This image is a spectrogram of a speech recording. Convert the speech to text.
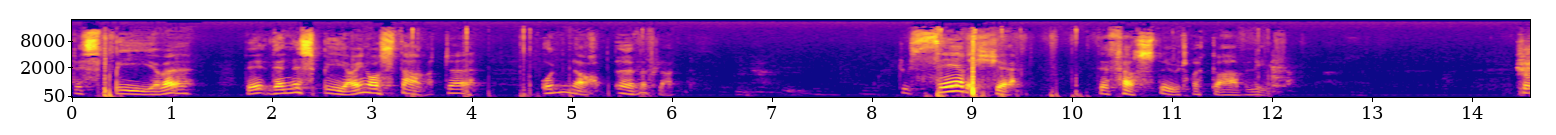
Det spirer det, Denne spiringa starter under overflaten. Du ser ikke det første uttrykket av liv. Så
